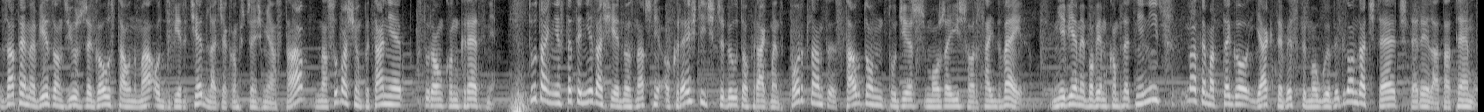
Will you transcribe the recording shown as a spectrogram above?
Zatem wiedząc już, że Ghost Town ma odzwierciedlać jakąś część miasta, nasuwa się pytanie, którą konkretnie. Tutaj niestety nie da się jednoznacznie określić, czy był to fragment Portland, Stoughton, tudzież może i Shoreside Vale. Nie wiemy bowiem kompletnie nic na temat tego, jak te wyspy mogły wyglądać te 4 lata temu.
